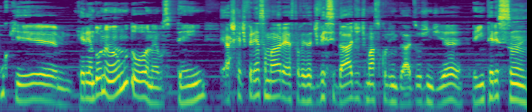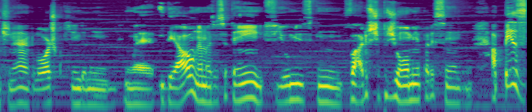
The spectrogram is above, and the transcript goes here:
Porque, querendo ou não, mudou, né? Você tem Acho que a diferença maior é essa, talvez a diversidade de masculinidades hoje em dia é bem interessante, né? Lógico que ainda não, não é ideal, né? Mas você tem filmes com vários tipos de homem aparecendo. né? Apesar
